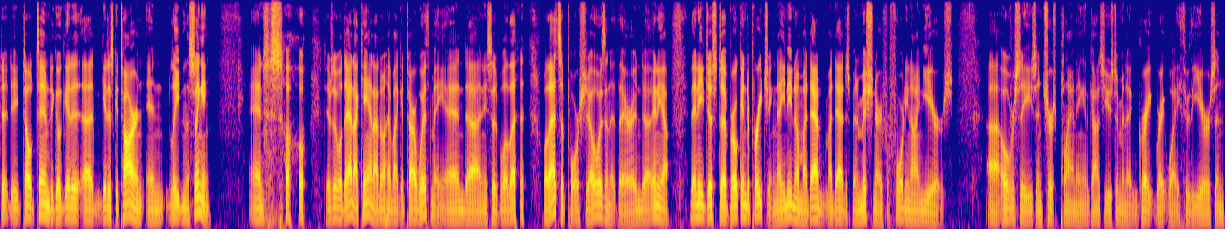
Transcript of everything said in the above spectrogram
to, he told Tim to go get it, uh, get his guitar and, and lead in the singing. And so Tim said, "Well, Dad, I can't. I don't have my guitar with me." And uh, and he said, "Well, that well, that's a poor show, isn't it?" There. And uh, anyhow, then he just broke into preaching. Now you need to know my dad. My dad has been a missionary for 49 years. Uh, overseas in church planning, and God's used him in a great, great way through the years. And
